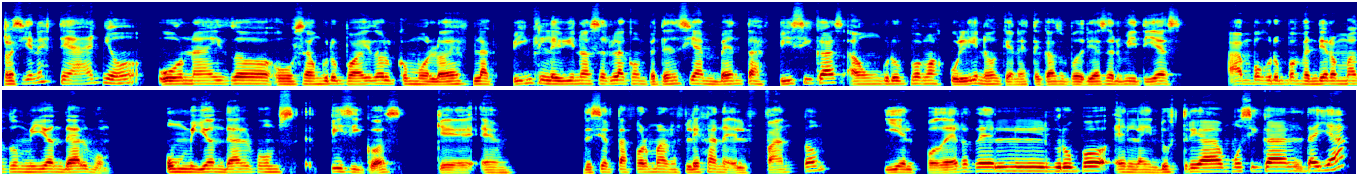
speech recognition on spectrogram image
recién este año, un idol, o sea, un grupo idol como lo es Blackpink le vino a hacer la competencia en ventas físicas a un grupo masculino, que en este caso podría ser BTS. Ambos grupos vendieron más de un millón de álbumes, un millón de álbumes físicos que em, de cierta forma reflejan el fandom y el poder del grupo en la industria musical de allá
